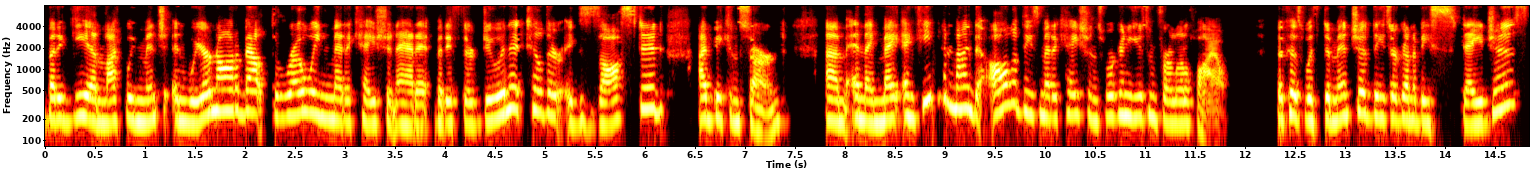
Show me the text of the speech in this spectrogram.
But again, like we mentioned, and we're not about throwing medication at it, but if they're doing it till they're exhausted, I'd be concerned. Um, and they may, and keep in mind that all of these medications, we're going to use them for a little while because with dementia, these are going to be stages.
